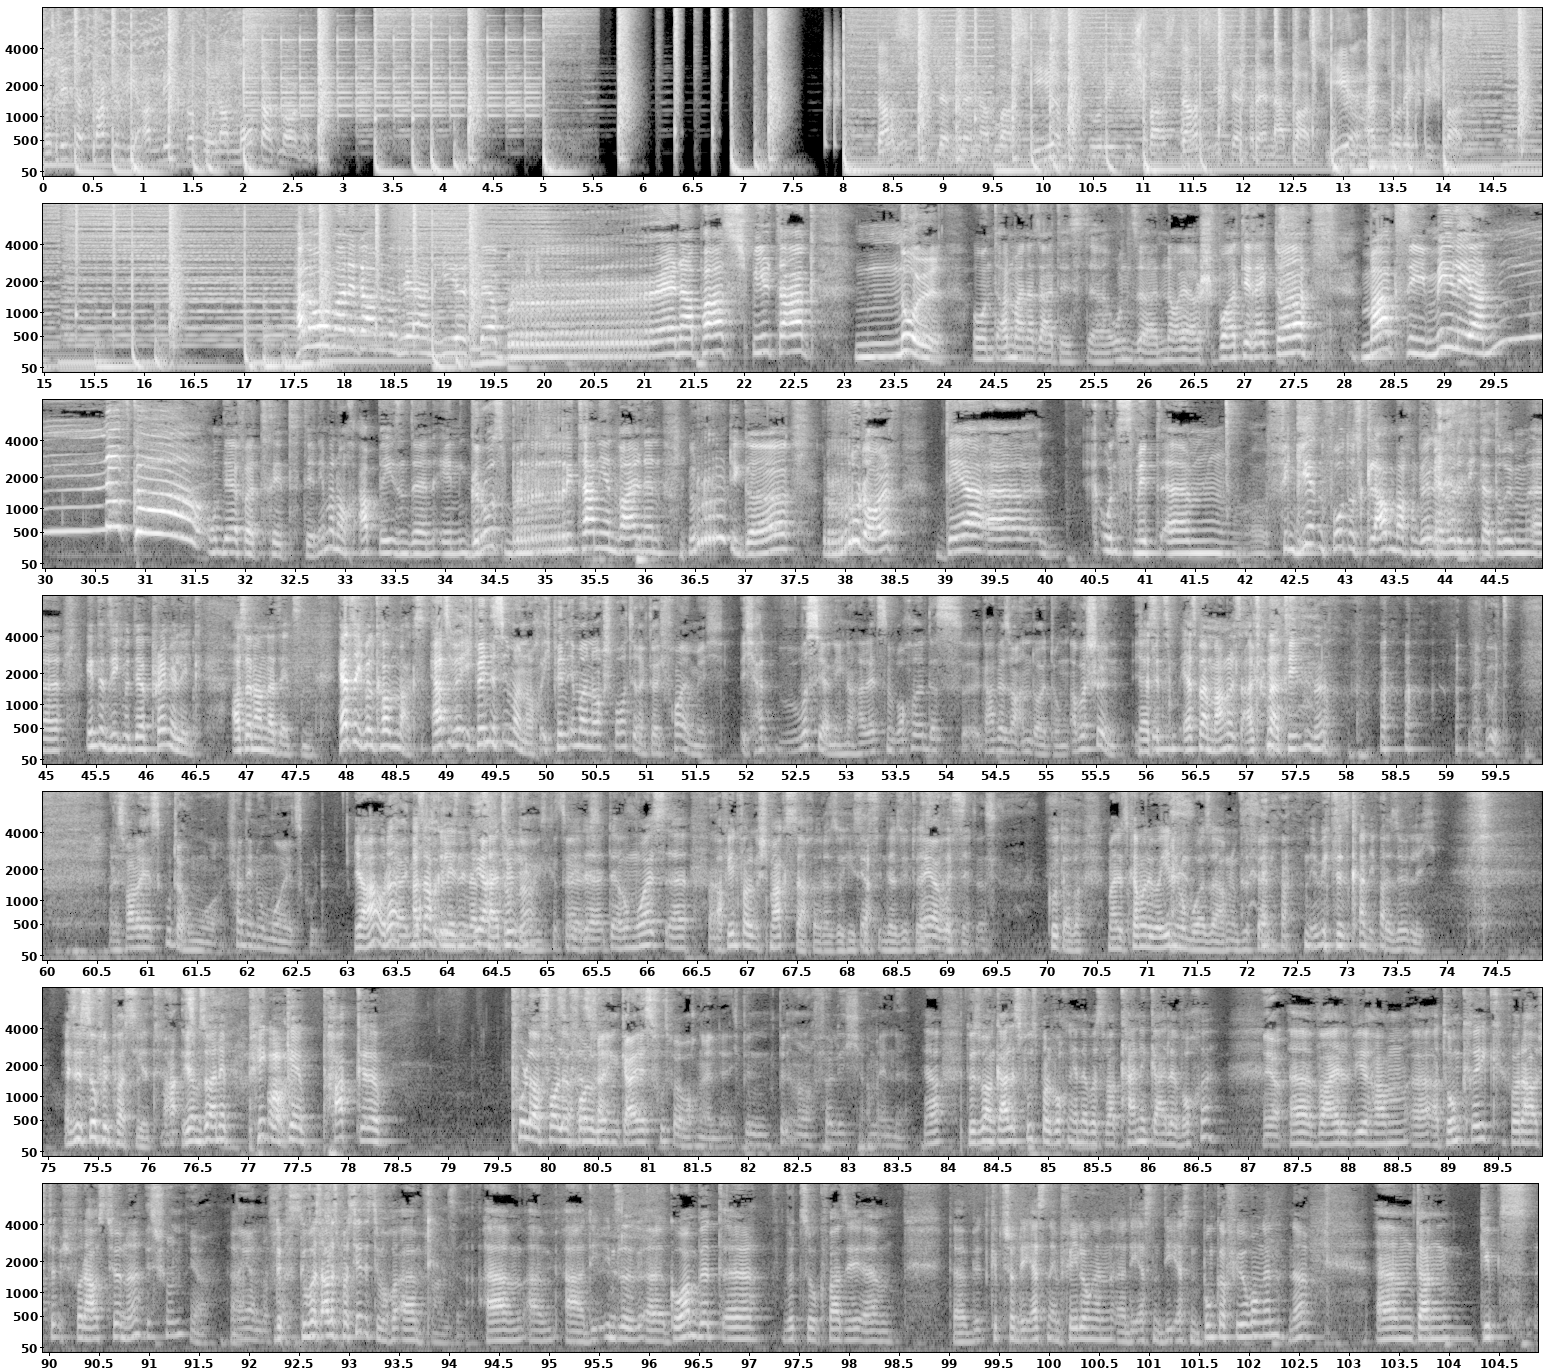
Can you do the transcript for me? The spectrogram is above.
Da steht das Backen wie am Mikrofon am Montagmorgen. Das ist der Brennerpass, hier hast du richtig Spaß. Das ist der Brennerpass, hier hast du richtig Spaß. Hallo meine Damen und Herren, hier ist der Brennerpass, Spieltag 0. Und an meiner Seite ist äh, unser neuer Sportdirektor Maximilian Nowka. Und er vertritt den immer noch abwesenden, in Großbritannien weilenden Rüdiger Rudolf, der äh, uns mit ähm, fingierten Fotos glauben machen will, er würde sich da drüben äh, intensiv mit der Premier League auseinandersetzen. Herzlich willkommen, Max. Herzlich willkommen. Ich bin es immer noch. Ich bin immer noch Sportdirektor. Ich freue mich. Ich hat, wusste ja nicht nach der letzten Woche, das gab ja so Andeutungen. Aber schön. Ich Ja, ist jetzt erstmal mangels Alternativen, ne? na gut. Aber das war doch jetzt guter Humor. Ich fand den Humor jetzt gut. Ja, oder? Ja, Hast du auch gelesen in der Ja, Zeitung, ne? Äh, Der, der Humor ist äh, auf jeden Fall Geschmackssache oder so hieß es in der. Südwestpresse. Das, Gut, aber ich meine, das kann man über jeden Humor sagen. Insofern nehme ich das gar nicht persönlich. Es ist so viel passiert. Wir haben so eine picke, packe, pullervolle das war Folge. ein geiles Fußballwochenende. Ich bin, bin immer noch völlig am Ende. Ja, du, es war ein geiles Fußballwochenende, aber es war keine geile Woche, Ja. äh, weil wir haben äh, Atomkrieg vor der, Haustür, vor der Haustür, ne? Ist schon? Ja. Naja, noch Du, du, was alles passiert ist die Woche. Ähm, Wahnsinn. ähm, ähm, äh, die Insel äh, Gorm wird, äh, wird so quasi, ähm, da gibt es schon die ersten Empfehlungen, äh, die, ersten, die ersten Bunkerführungen. Ne? Ähm, dann gibt es,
